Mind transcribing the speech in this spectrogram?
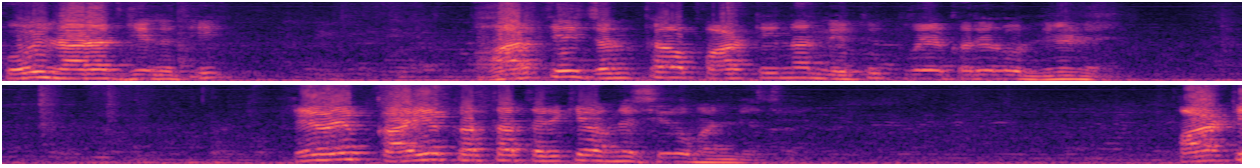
કોઈ નારાજગી નથી. ભારતીય જનતા પાર્ટીના નેતૃત્વએ કરેલો નિર્ણય એ કાર્યકર્તા તરીકે અમને શિરોમાન્ય છે. પાર્ટીએ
